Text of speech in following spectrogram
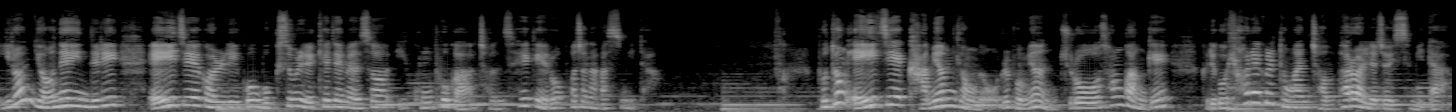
이런 연예인들이 에이즈에 걸리고 목숨을 잃게 되면서 이 공포가 전 세계로 퍼져나갔습니다. 보통 에이즈의 감염 경로를 보면 주로 성관계 그리고 혈액을 통한 전파로 알려져 있습니다.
